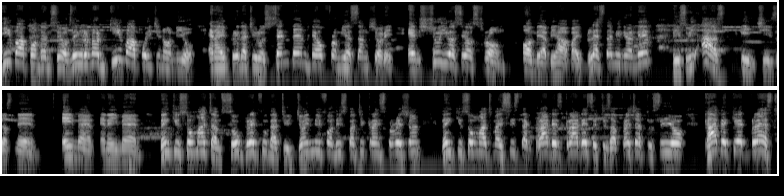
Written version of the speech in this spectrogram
give up on themselves. They will not give up waiting on you. And I pray that you will send them help from your sanctuary and show yourself strong on their behalf. I bless them in your name. This we ask in Jesus' name. Amen and amen. Thank you so much. I'm so grateful that you joined me for this particular inspiration. Thank you so much, my sister Grades Grades. It is a pleasure to see you. Kadeket blessed.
